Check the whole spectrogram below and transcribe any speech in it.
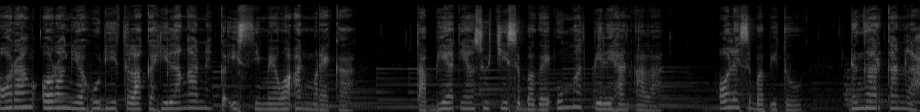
Orang-orang Yahudi telah kehilangan keistimewaan mereka, tabiat yang suci sebagai umat pilihan Allah. Oleh sebab itu, dengarkanlah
